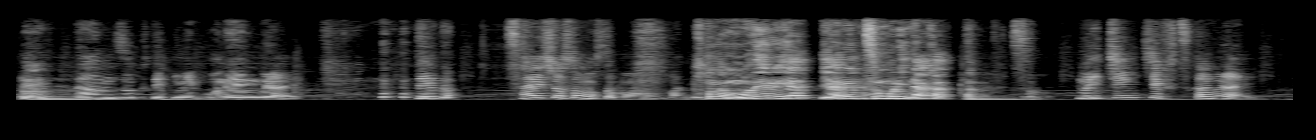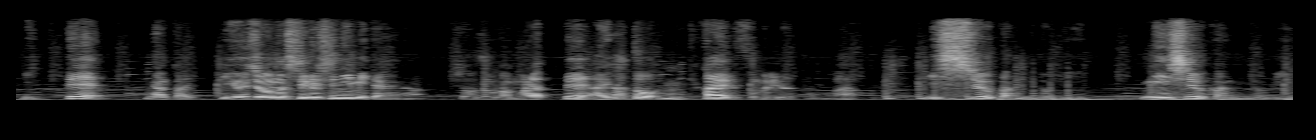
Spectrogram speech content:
けど、うんうん断続的に5年ぐらいっていうか 最初そもそも、まあ、そんなモデルややるつもりなかったのに。そう、まあ、1日2日ぐらい行ってなんか友情の印にみたいな肖像画もらってありがとうって帰るつもりだったのが、1週間に伸び2週間に伸び、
